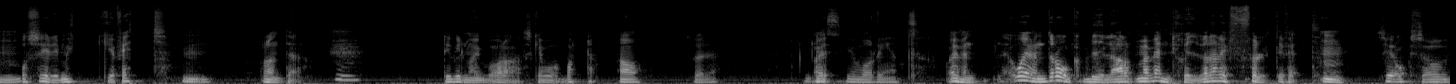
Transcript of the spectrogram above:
Mm. Och så är det mycket fett Mm. runt där. Mm. Det vill man ju bara ska vara borta. Ja, så är det. Oj. Det vara rent. Och även, och även dragbilar med vändskivor där det är fullt i fett. Mm. Ser också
